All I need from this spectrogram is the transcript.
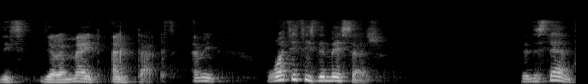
they, they remained intact. I mean, what it is the message? You understand?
